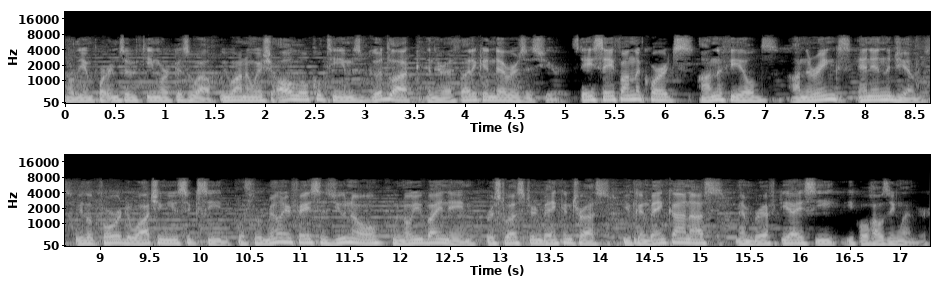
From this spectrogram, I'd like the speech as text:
know the importance of teamwork as well. We want to wish all local teams good luck in their athletic endeavors this year. Stay safe on the courts, on the fields, on the rinks, and in the gyms. We look forward to watching you succeed. With familiar faces you know who know you by name, First Western Bank and Trust, you can bank on us, member FDIC, equal housing lender.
